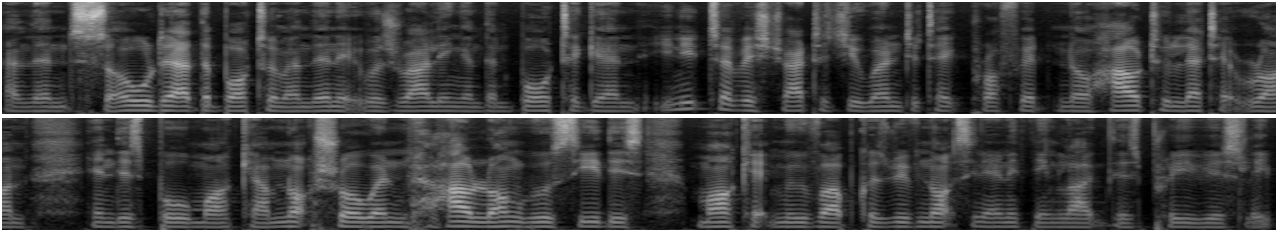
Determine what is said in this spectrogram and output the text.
and then sold at the bottom and then it was rallying and then bought again. You need to have a strategy when to take profit know how to let it run in this bull market. I'm not sure when how long we'll see this market move up because we've not seen anything like this previously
